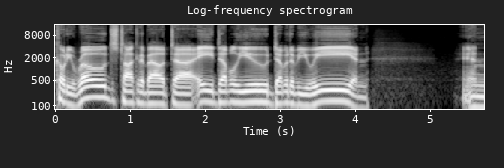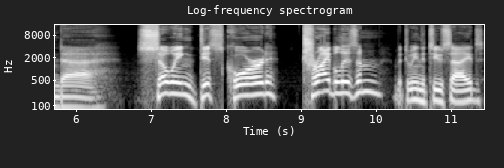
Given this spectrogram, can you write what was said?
Cody Rhodes talking about uh, AEW, WWE, and and uh, sowing discord, tribalism between the two sides.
